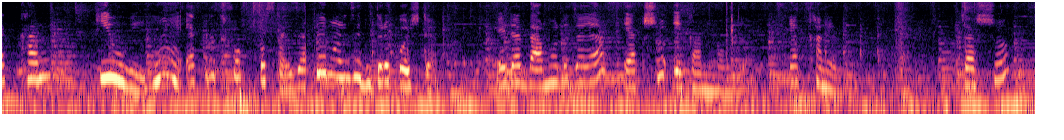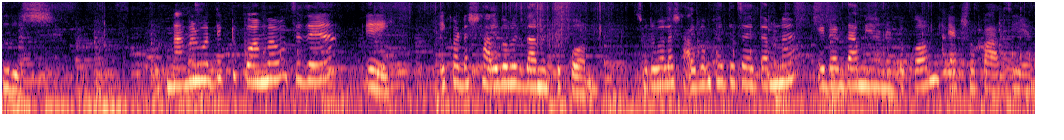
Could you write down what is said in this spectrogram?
একখান কিউবি হ্যাঁ একটা ছোট্ট সাইজ আপনি মানুষের ভিতরে কোয়েসটা এটার দাম হলো যায় একশো একান্ন একখানের চারশো তিরিশ। দামের মধ্যে একটু কম দাম হচ্ছে যে এই এই কটা শালগমের দাম একটু কম। ছোটবেলায় শালগম খাইতে চাইতাম না, এটার দাম এখন একটু কম, একশো পাঁচ ইয়েন।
